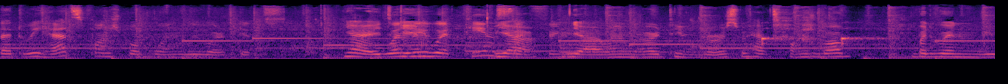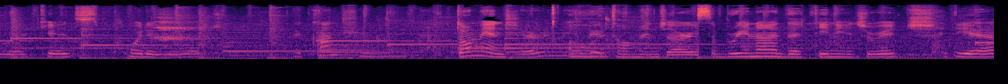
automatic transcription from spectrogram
that we had SpongeBob when we were kids. Yeah, it When we were teens, yeah, I think. yeah. When we were teenagers, we had SpongeBob. But when we were kids, what did we watch? I can't remember. Tommy and Jerry, Oh, maybe? Tom and Jerry. Sabrina the Teenage Witch. yeah.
